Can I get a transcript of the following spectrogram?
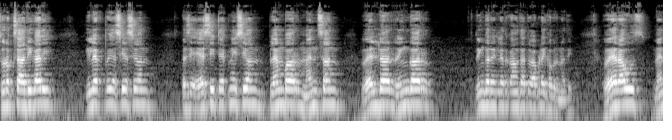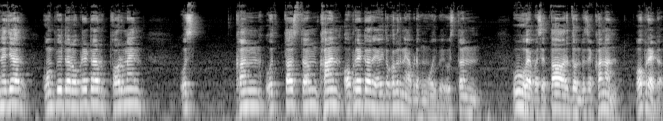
સુરક્ષા અધિકારી ઇલેક્ટ્રિશિયન પછી AC technician plumber mason welder ringer ringer એટલે તો કામ થતું આપણે ખબર નથી warehouse manager computer operator foreman ઉસ ખન ઉત્તસ્તમ ખાન ઓપરેટર એવી તો ખબર નહીં આપણે શું હોય ભાઈ ઉસ્તન ઉ હોય પછી ત અર્ધો ને પછી ખનન ઓપરેટર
